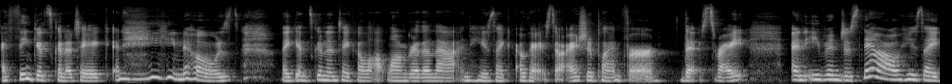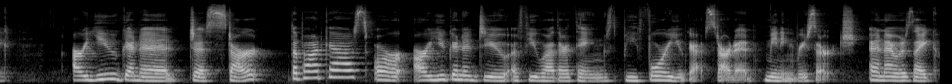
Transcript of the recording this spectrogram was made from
I think it's going to take, and he knows like it's going to take a lot longer than that. And he's like, okay, so I should plan for this, right? And even just now, he's like, are you going to just start the podcast, or are you going to do a few other things before you get started, meaning research? And I was like,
